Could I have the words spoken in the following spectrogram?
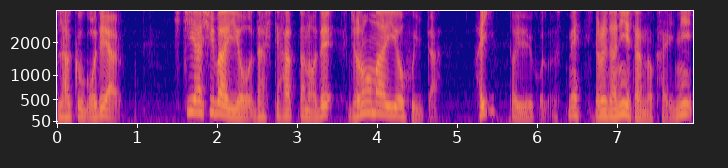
落語である。七夜芝居を出してはったので、序の舞を吹いた。はい。ということですね。米田兄さんの会に、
